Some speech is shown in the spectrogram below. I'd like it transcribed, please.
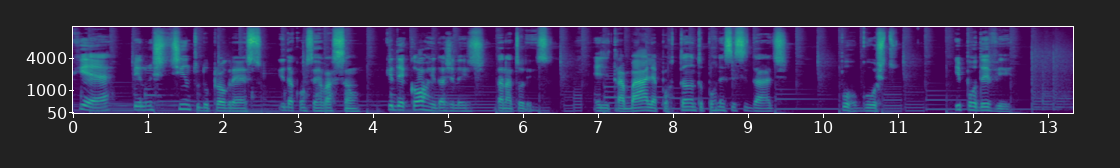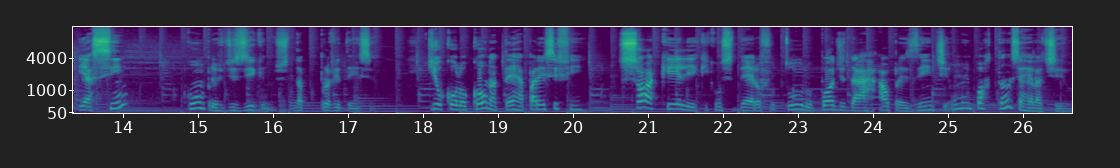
que é pelo instinto do progresso e da conservação que decorre das leis da natureza. Ele trabalha, portanto, por necessidade, por gosto, e por dever. E assim cumpre os desígnios da providência, que o colocou na terra para esse fim. Só aquele que considera o futuro pode dar ao presente uma importância relativa,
